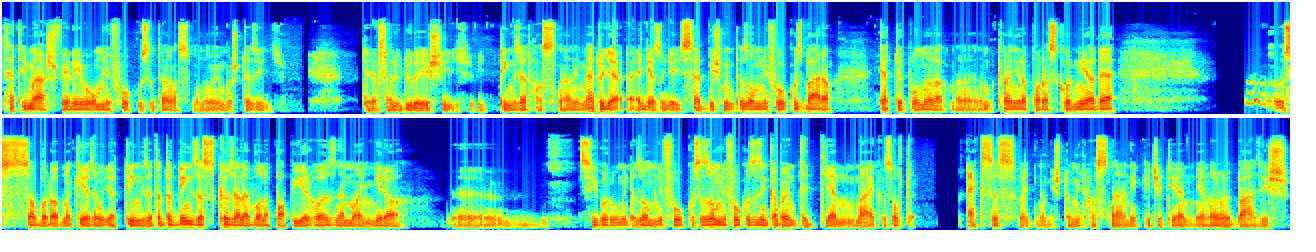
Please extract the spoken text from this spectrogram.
hát így másfél év OmniFocus után azt mondom, hogy most ez így tényleg felüdülés így, így Things-et használni. Mert ugye egy az ugye egy szebb is, mint az OmniFocus, bár a 2.0 már nem kell annyira panaszkodnia, de szabadabbnak érzem ugye a Things-et. Tehát a Things az közelebb van a papírhoz, nem annyira ö, szigorú, mint az OmniFocus. Az OmniFocus az inkább mint egy ilyen Microsoft Access, vagy nem is tudom mit használni, kicsit ilyen, ilyen bázis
